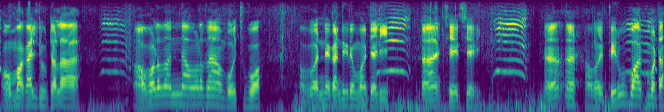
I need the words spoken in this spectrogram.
அவன் அம்மா கழட்டி விட்டாளா? அவ்வளோதான் இன்னும் அவ்வளோதான் போச்சு போ. அவள் என்ன கண்டுக்கிற மாட்டாடி. ஆ சரி சரி. ஆ ஆ அவள் திரும்ப பார்க்க மாட்டா.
